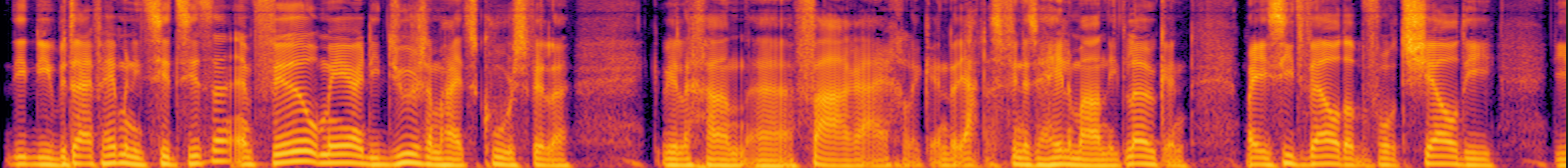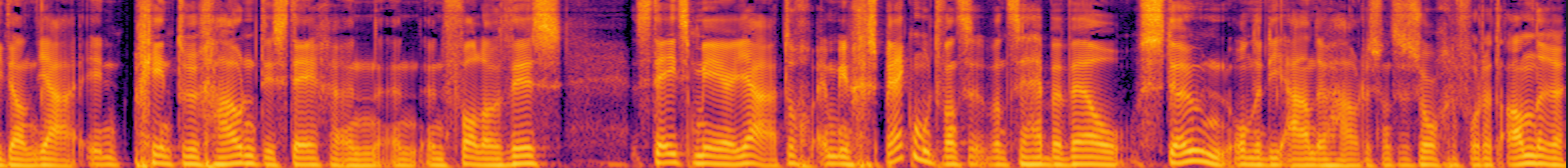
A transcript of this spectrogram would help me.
die, die bedrijf helemaal niet zit zitten en veel meer die duurzaamheidskoers willen, willen gaan varen eigenlijk. En ja, dat vinden ze helemaal niet leuk. En, maar je ziet wel dat bijvoorbeeld Shell, die, die dan ja, in het begin terughoudend is tegen een, een, een follow this, steeds meer, ja, toch in gesprek moet. Want ze, want ze hebben wel steun onder die aandeelhouders. Want ze zorgen ervoor dat andere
